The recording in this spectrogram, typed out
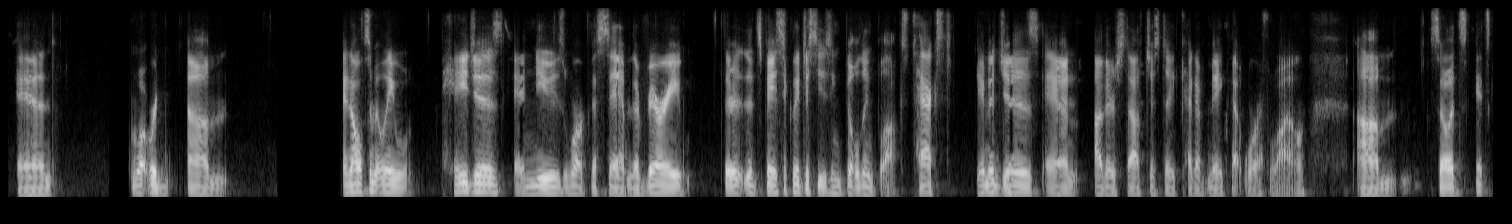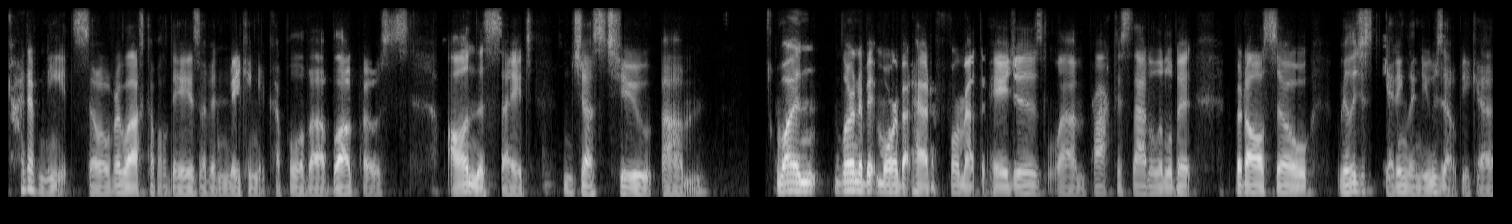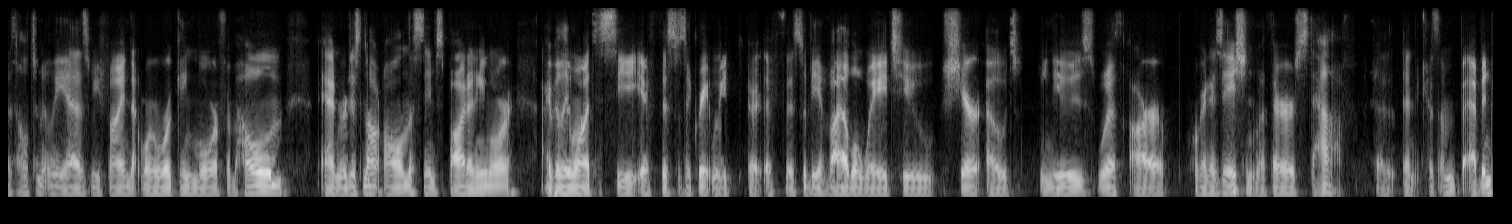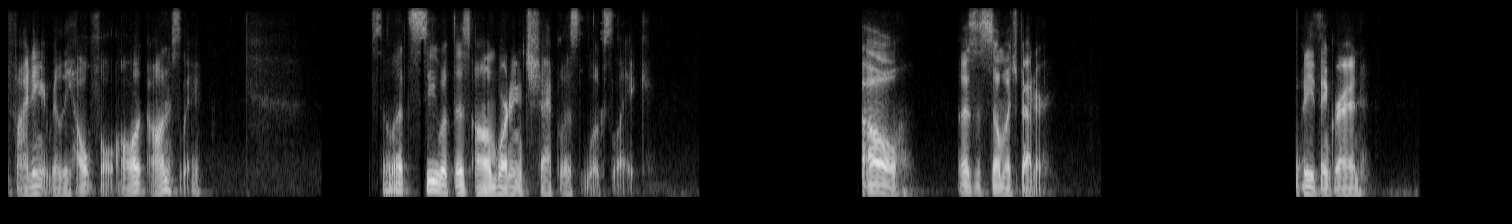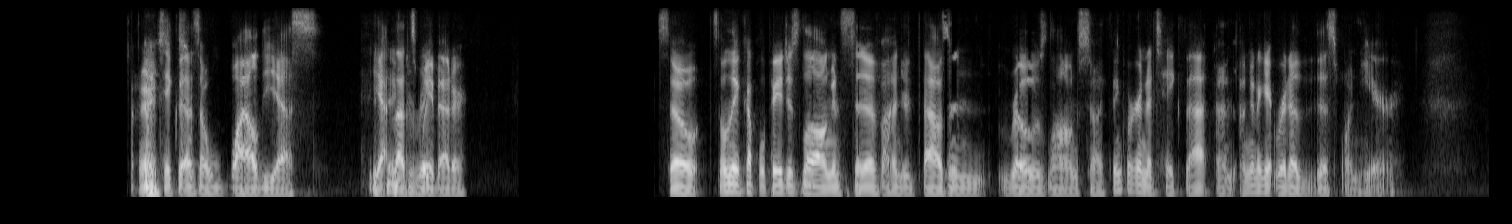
And what we're um, and ultimately pages and news work the same. They're very. They're, it's basically just using building blocks, text, images, and other stuff just to kind of make that worthwhile. Um, so it's it's kind of neat. So over the last couple of days, I've been making a couple of uh, blog posts on this site just to um, one, learn a bit more about how to format the pages, um, practice that a little bit, but also really just getting the news out because ultimately, as we find that we're working more from home and we're just not all in the same spot anymore, I really wanted to see if this was a great way, if this would be a viable way to share out news with our organization, with our staff, Uh, and because I'm I've been finding it really helpful, honestly. So let's see what this onboarding checklist looks like. Oh, this is so much better. What do you think, Ryan? I'm gonna nice. take that as a wild yes. Yeah, that's way better. So it's only a couple pages long instead of 100,000 rows long. So I think we're going to take that and I'm going to get rid of this one here.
